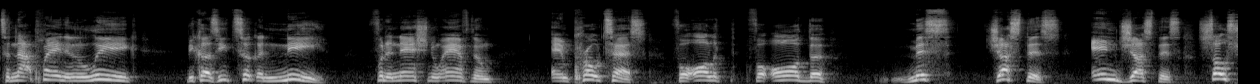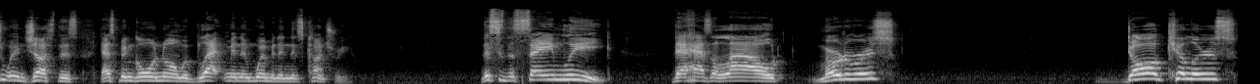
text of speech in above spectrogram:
to not playing in the league because he took a knee for the national anthem and protest for all the, for all the misjustice, injustice, social injustice that's been going on with black men and women in this country. This is the same league that has allowed murderers, dog killers,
